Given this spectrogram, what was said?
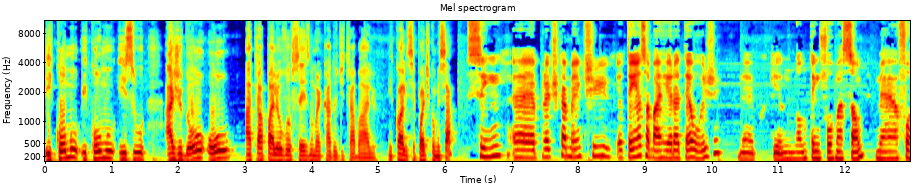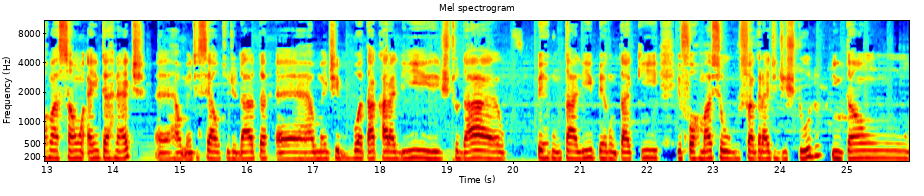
E como, e como isso ajudou ou atrapalhou vocês no mercado de trabalho? Nicole, você pode começar? Sim, é, praticamente eu tenho essa barreira até hoje né? Porque não tenho formação. Minha formação é internet, é realmente ser autodidata, é realmente botar a cara ali, estudar, perguntar ali, perguntar aqui e formar seu, sua grade de estudo. Então,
